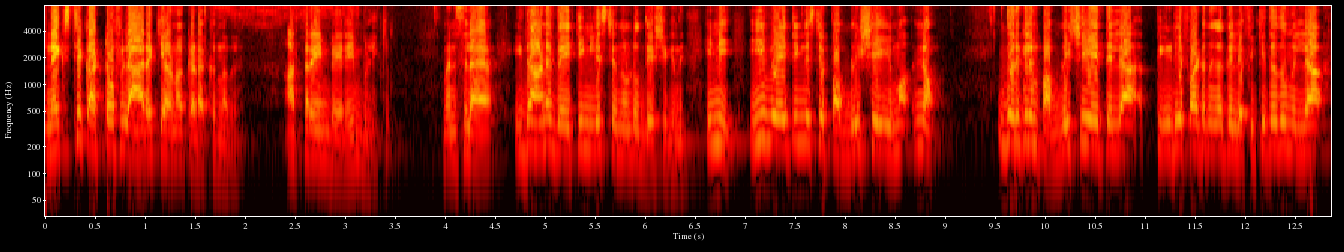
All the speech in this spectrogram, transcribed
നെക്സ്റ്റ് കട്ട് ഓഫിൽ ആരൊക്കെയാണോ കിടക്കുന്നത്? അത്രയും പേരെയും വിളിക്കും. മനസ്സിലായോ? ഇതാണ് വെയിറ്റിംഗ് ലിസ്റ്റ് എന്നുകൊണ്ട് ഉദ്ദേശിക്കുന്നത്. ഇനി ഈ വെയിറ്റിംഗ് ലിസ്റ്റ് പബ്ലിഷ് ചെയ്യുമോ? നോ ഇതൊരിക്കലും പബ്ലിഷ് ചെയ്യത്തില്ല. പി ഡി എഫ് ആയിട്ട് നിങ്ങൾക്ക് ലഭിക്കുന്നതുമില്ല.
